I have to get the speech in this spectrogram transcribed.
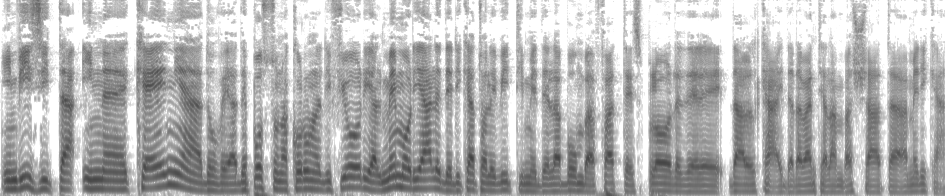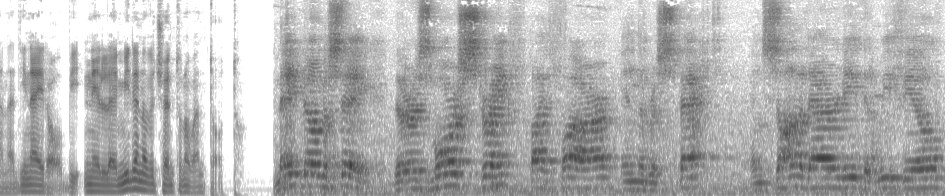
in visita in eh, Kenya dove ha deposto una corona di fiori al memoriale dedicato alle vittime della bomba fatta esplodere da Al-Qaeda davanti all'ambasciata americana di Nairobi nel 1998. Make no mistake, there is more strength by far in the respect and solidarity that we feel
